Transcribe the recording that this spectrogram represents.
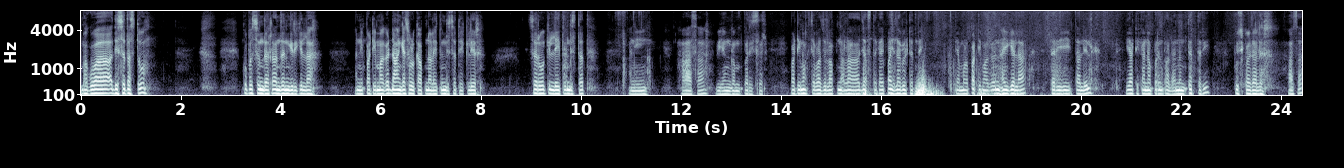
भगवा दिसत असतो. खूपच सुंदर रांजणगिरी किल्ला आणि पाठीमागं डांग्या सोळका आपणाला इथून दिसत आहे क्लिअर सर्व किल्ले इथून दिसतात. आणि हा असा विहंगम परिसर. पाठीमागच्या बाजूला आपणाला जास्त काही पाहायला भेटत नाही. त्यामुळं पाठीमागं नाही गेला तरी चालेल. या ठिकाणापर्यंत आल्यानंतर तरी पुष्कळ झालं. हा असा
